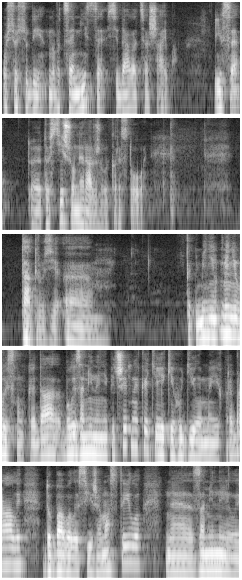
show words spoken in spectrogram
ось ось сюди, в це місце сідала ця шайба. І все. Е, Товстішу не раджу використовувати. Так, друзі. Е, такі міні, міні-висновки. Да? Були замінені підшипники, ті, які гуділи, ми їх прибрали, додали свіже мастило, е, замінили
